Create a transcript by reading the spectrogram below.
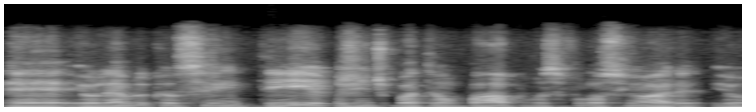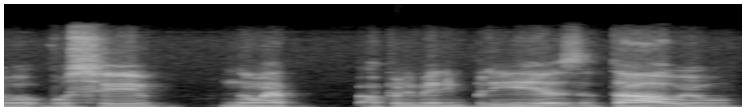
É, eu lembro que eu sentei, a gente bateu um papo, você falou assim, olha, eu, você não é a primeira empresa, tal, eu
